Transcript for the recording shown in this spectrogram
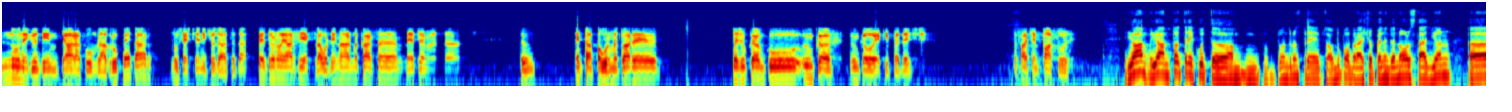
nu ne gândim chiar acum la grupe, dar nu se știe niciodată. Dar pentru noi ar fi extraordinar măcar să mergem în, eh, în etapa următoare să jucăm cu încă, încă o echipă. Deci să facem pasul. Eu am, eu am tot trecut uh, în drum spre, sau după Brașov, pe lângă noul stadion. Uh,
